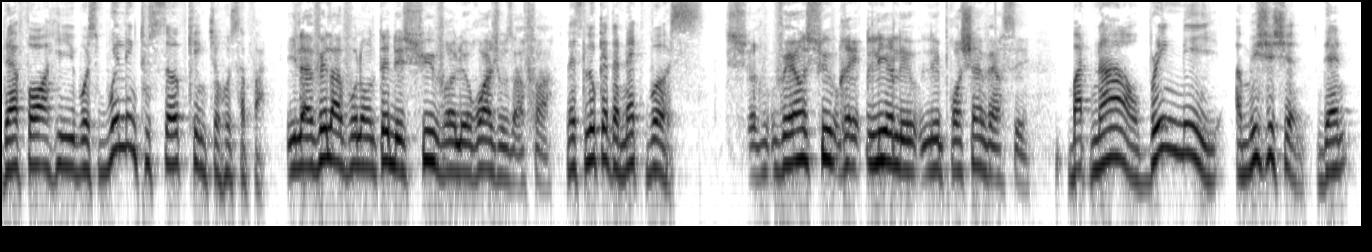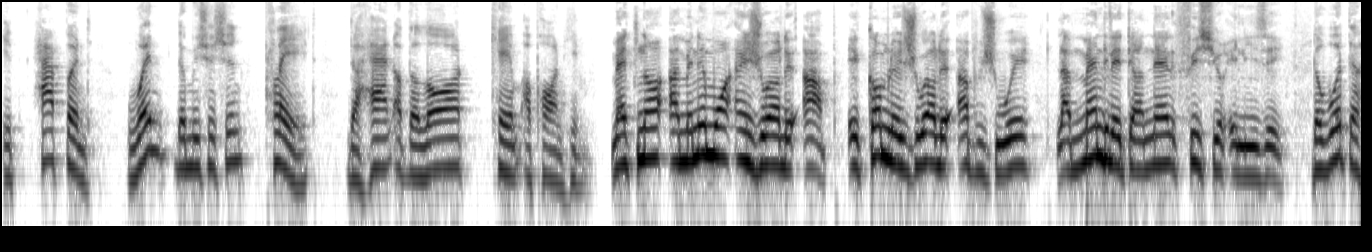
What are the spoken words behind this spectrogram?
Therefore, he was willing to serve King Jehoshaphat. Il avait la volonté de suivre le roi Josaphat. Let's look at the next verse. Veuillons suivre, lire les, les prochains versets. But now bring me a musician. Then it happened when the musician played, the hand of the Lord came upon him. Maintenant, amenez-moi un joueur de harpe. Et comme le joueur de harpe jouait, la main de l'Éternel fut sur Élisée. The word the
